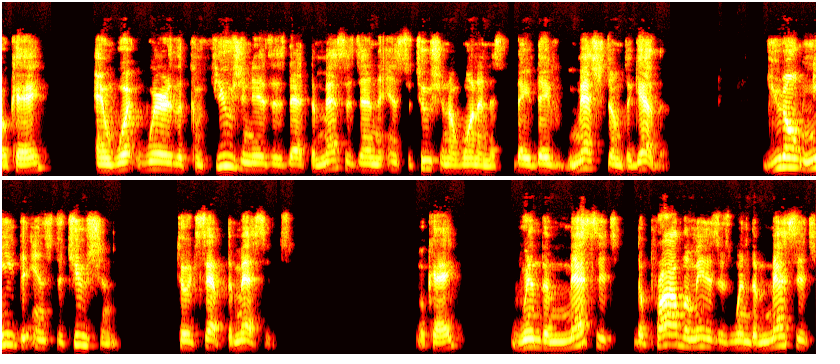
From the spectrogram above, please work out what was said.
Okay? And what where the confusion is is that the message and the institution are one and the, they they've meshed them together. You don't need the institution to accept the message. Okay? When the message, the problem is, is when the message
